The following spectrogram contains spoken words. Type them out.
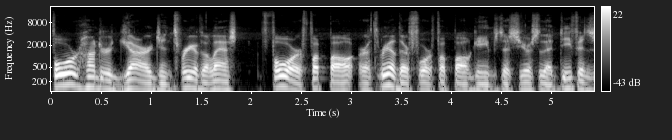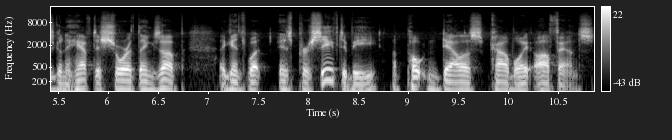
400 yards in three of the last four football or three of their four football games this year, so that defense is going to have to shore things up against what is perceived to be a potent Dallas Cowboy offense.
